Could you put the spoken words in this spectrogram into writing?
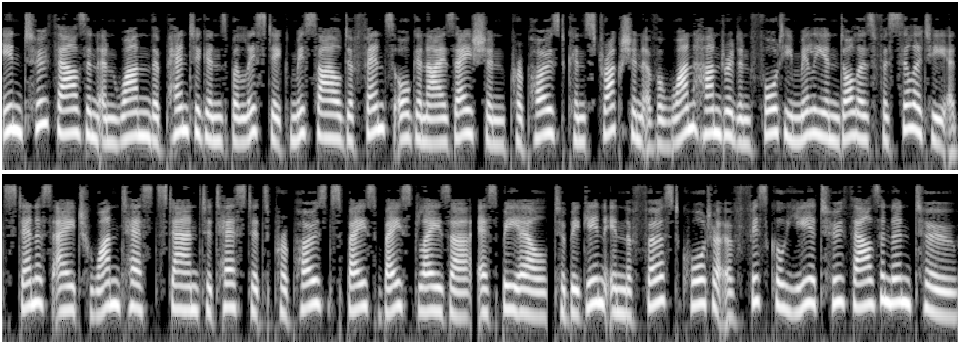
In 2001 the Pentagon's Ballistic Missile Defense Organization proposed construction of a $140 million facility at Stennis H-1 test stand to test its proposed Space-Based Laser to begin in the first quarter of fiscal year 2002.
